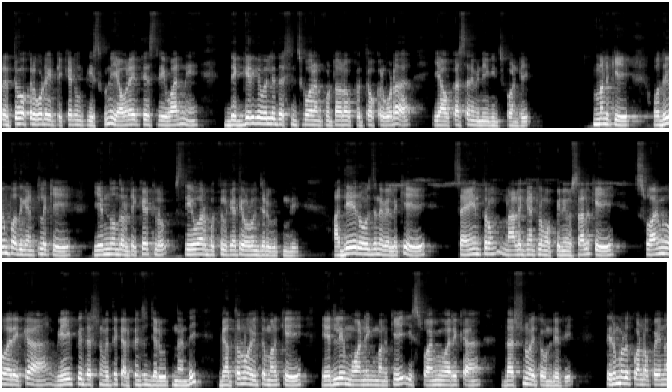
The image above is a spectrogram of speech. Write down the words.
ప్రతి ఒక్కరు కూడా ఈ టికెట్లను తీసుకుని ఎవరైతే శ్రీవారిని దగ్గరికి వెళ్ళి దర్శించుకోవాలనుకుంటారో ప్రతి ఒక్కరు కూడా ఈ అవకాశాన్ని వినియోగించుకోండి. మనకి ఉదయం పది గంటలకి ఎనిమిది వందల టికెట్లు శ్రీవారి భక్తులకి అయితే ఇవ్వడం జరుగుతుంది. అదే రోజున వీళ్ళకి సాయంత్రం నాలుగు గంటల ముప్పై నిమిషాలకి స్వామివారి యొక్క విఐపి దర్శనం అయితే కల్పించడం జరుగుతుందండి. గతంలో అయితే మనకి ఎర్లీ మార్నింగ్ మనకి ఈ స్వామివారి యొక్క దర్శనం అయితే ఉండేది. తిరుమల కొండపైన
